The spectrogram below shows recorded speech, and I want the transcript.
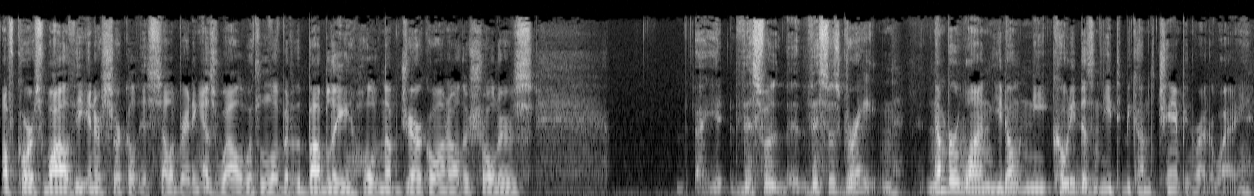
of course, while the inner circle is celebrating as well with a little bit of the bubbly, holding up Jericho on all their shoulders, uh, this was this was great. Number one, you don't need Cody doesn't need to become the champion right away,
